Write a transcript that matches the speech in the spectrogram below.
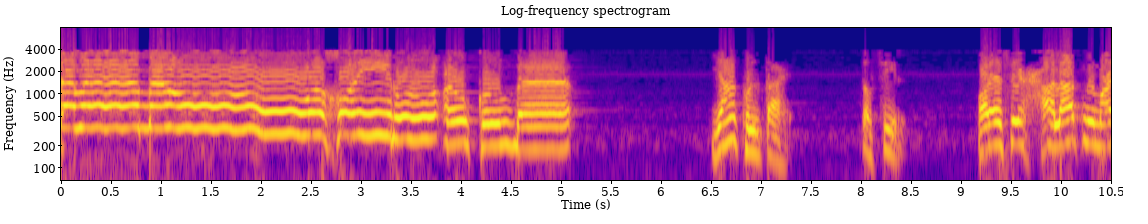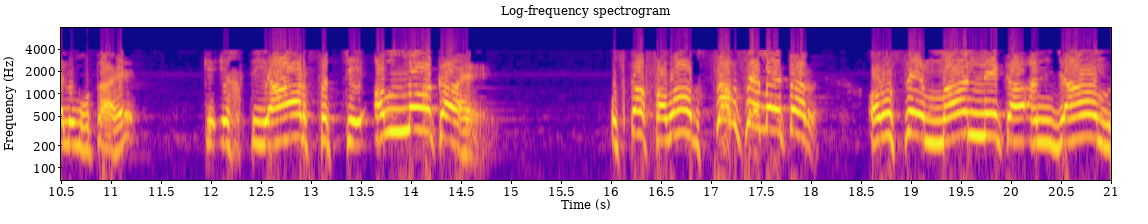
ثوابا وخير عقبا۔ یہاں کھلتا ہے تفسیر۔ اور ایسے حالات میں معلوم ہوتا ہے کہ اختیار سچے اللہ کا ہے۔ اس کا ثواب سب سے بہتر اور اسے ماننے کا انجام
